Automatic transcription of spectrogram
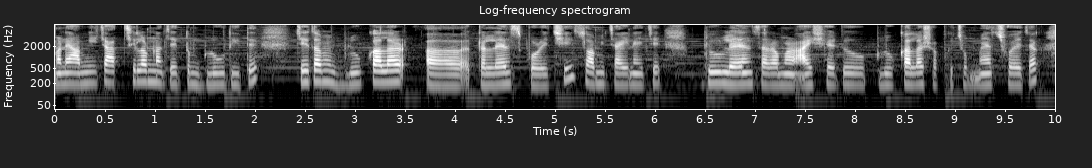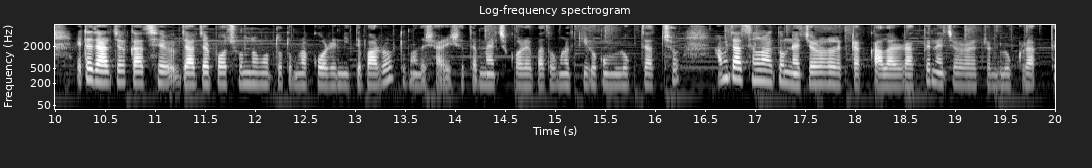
মানে আমি চাচ্ছিলাম না যে একদম ব্লু দিতে। যেহেতু আমি ব্লু কালার একটা লেন্স পরেছি সো আমি চাই নাই যে ব্লু লেন্স আর আমার আই শ্যাডো ব্লু কালার সব কিছু ম্যাচ হয়ে যাক। এটা যার যার কাছে, যার যার পছন্দ মতো তোমরা করে নিতে পারো। তোমাদের শাড়ির সাথে ম্যাচ করে বা তোমরা কীরকম লুক চাচ্ছ। আমি চাচ্ছিলাম একদম ন্যাচারাল একটা কালার রাখতে ন্যাচারাল একটা লুক রাখতে।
